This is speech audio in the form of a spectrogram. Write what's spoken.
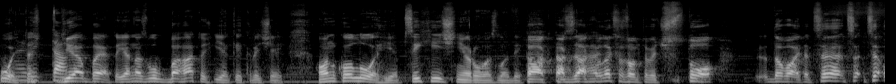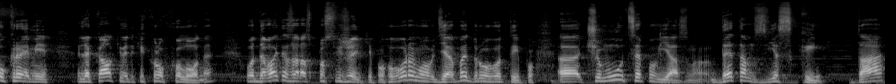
Ой, Навіть та так. діабету. Я назву багато яких речей: онкологія, психічні розлади. Так, так, Взагалі- так, Олекса Зонтович, стоп. Давайте, це, це, це окремі лякалки, від яких кров холоне. От давайте зараз про свіженькі поговоримо. Діабет другого типу. Е, чому це пов'язано? Де там зв'язки? Та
